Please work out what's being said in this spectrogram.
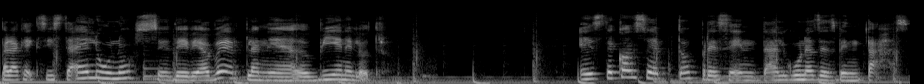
Para que exista el uno, se debe haber planeado bien el otro. Este concepto presenta algunas desventajas,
